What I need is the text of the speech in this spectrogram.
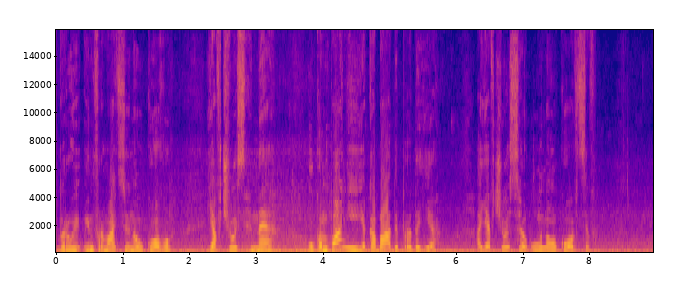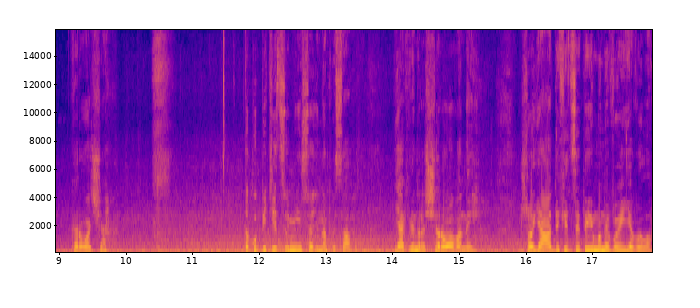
беру інформацію наукову. Я вчусь не у компанії, яка БАДи продає, а я вчусь у науковців. Коротше, таку петицію мені сьогодні написав, як він розчарований, що я дефіцити йому не виявила.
